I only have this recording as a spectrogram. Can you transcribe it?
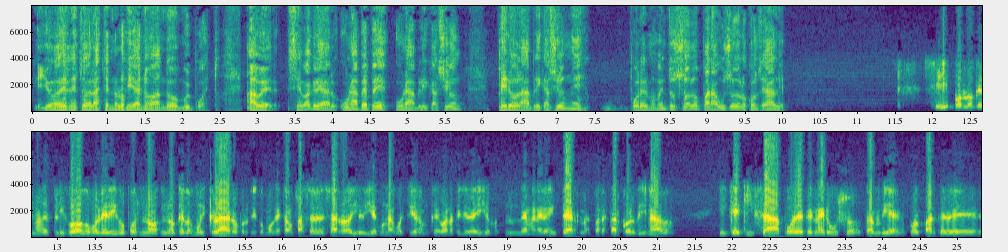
que yo en esto de las tecnologías no ando muy puesto. A ver se va a crear una app una aplicación pero la aplicación es por el momento solo para uso de los concejales. Sí, por lo que nos explicó, como le digo, pues no, no quedó muy claro, porque como que está en fase de desarrollo y es una cuestión que van a tener ellos de manera interna para estar coordinados y que quizá puede tener uso también por parte de,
